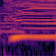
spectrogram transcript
Please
